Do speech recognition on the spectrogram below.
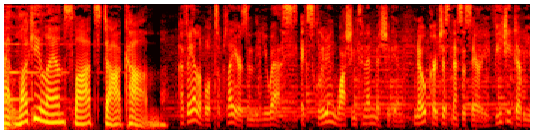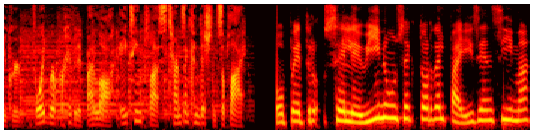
at LuckyLandSlots.com. Available to players in the U.S., excluding Washington and Michigan. No purchase necessary. VGW Group. Void where prohibited by law. 18 plus. Terms and conditions apply. Petro, se le vino un sector del país encima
